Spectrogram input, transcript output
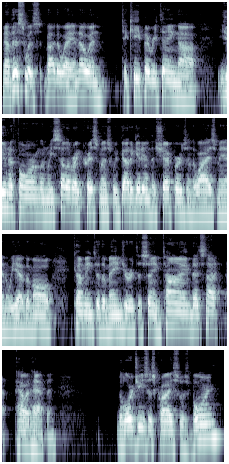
Now, this was, by the way, I know in to keep everything uh, uniform when we celebrate Christmas. We've got to get in the shepherds and the wise men, and we have them all coming to the manger at the same time. That's not how it happened. The Lord Jesus Christ was born,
